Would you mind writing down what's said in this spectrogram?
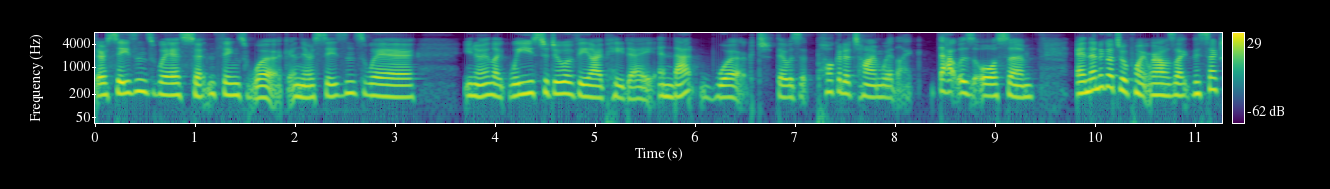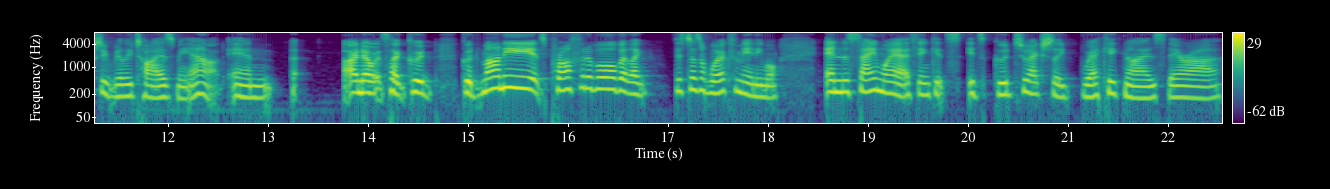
there are seasons where certain things work and there are seasons where you know like we used to do a vip day and that worked. There was a pocket of time where like that was awesome. And then it got to a point where i was like this actually really tires me out. And uh, i know it's like good good money it's profitable but like this doesn't work for me anymore. And the same way i think it's it's good to actually recognize there are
